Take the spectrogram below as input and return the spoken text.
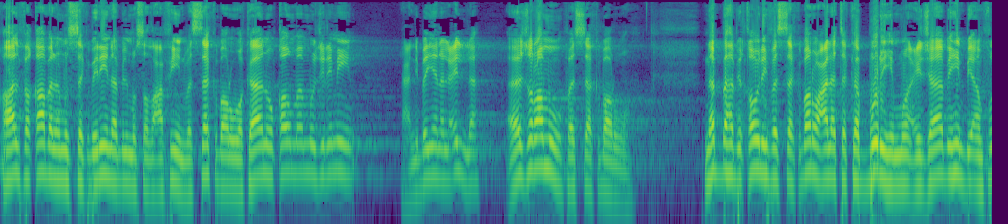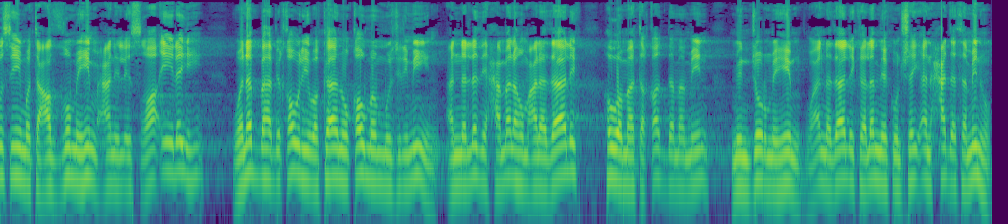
قال فقابل المستكبرين بالمستضعفين واستكبروا وكانوا قوما مجرمين. يعني بين العلة. أجرموا فاستكبروا. نبه بقوله فاستكبروا على تكبرهم وعجابهم بأنفسهم وتعظمهم عن الإصغاء إليه. ونبه بقوله وكانوا قوما مجرمين أن الذي حملهم على ذلك هو ما تقدم من من جرمهم وأن ذلك لم يكن شيئا حدث منه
